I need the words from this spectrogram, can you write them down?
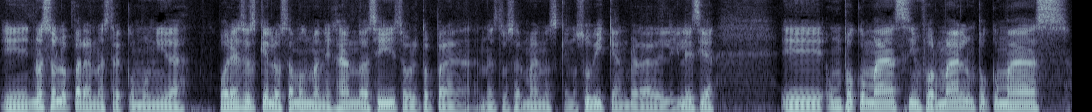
eh, no es solo para nuestra comunidad, por eso es que lo estamos manejando así, sobre todo para nuestros hermanos que nos ubican, ¿verdad? De la iglesia. Eh, un poco más informal, un poco más...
